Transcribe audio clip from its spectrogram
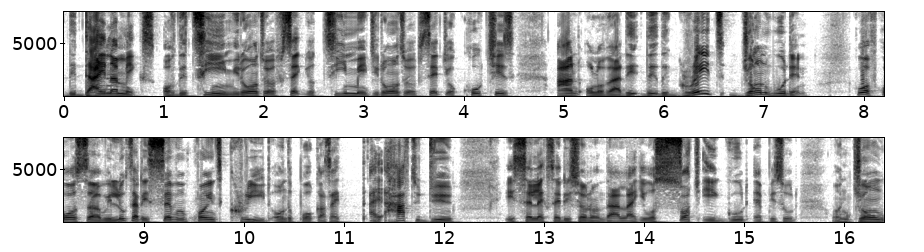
the dynamics of the team. You don't want to upset your teammates. You don't want to upset your coaches and all of that. The, the, the great john wooden who of course uh, we looked at a seven point creed on the podcast. I i have to do a select edition on that. Like it was such a good episode on John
